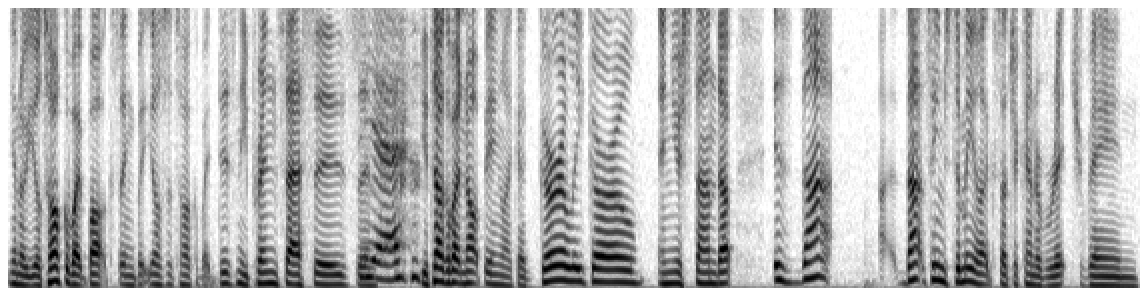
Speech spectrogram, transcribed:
you know, you'll talk about boxing, but you also talk about Disney princesses. And Yeah. You talk about not being like a girly girl in your stand up. Is that that seems to me like such a kind of rich vein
